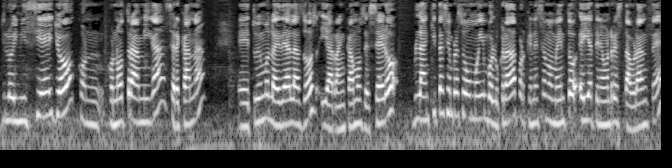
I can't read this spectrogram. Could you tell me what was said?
Lo inicié yo con, con otra amiga cercana. Eh, tuvimos la idea las dos y arrancamos de cero. Blanquita siempre estuvo muy involucrada porque en ese momento ella tenía un restaurante.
